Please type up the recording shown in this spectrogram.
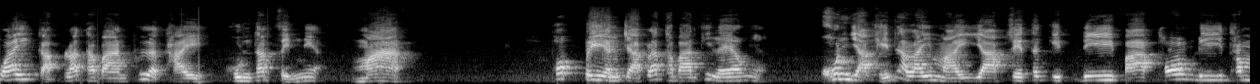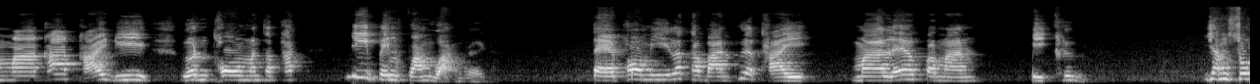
ไว้กับรัฐบาลเพื่อไทยคุณทักษิณเนี่ยมาก เพราะเปลี่ยนจากรัฐบาลที่แล้วเนี่ย คนอยากเห็นอะไรใหม่ อยากเศรษฐกิจดี ปากท้องดีทำมาค้าขายดี เงินทองมันสะพัดนี่เป็นความหวังเลยนะแต่พอมีรัฐบาลเพื่อไทยมาแล้วประมาณปีครึ่ง ยังทรง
